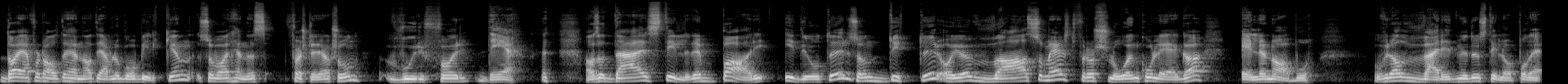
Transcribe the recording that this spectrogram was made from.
da jeg fortalte henne at jeg ville gå Birken, så var hennes første reaksjon 'Hvorfor det?' Altså, der stiller det bare idioter som dytter og gjør hva som helst for å slå en kollega eller nabo. Hvorfor i all verden vil du stille opp på det?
